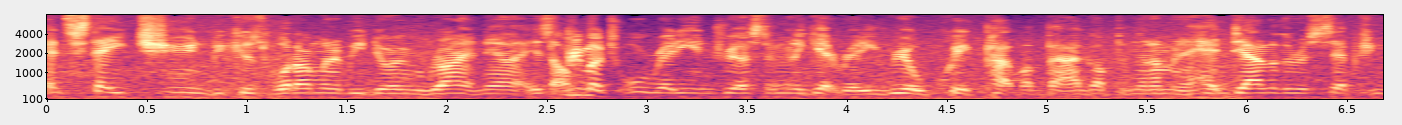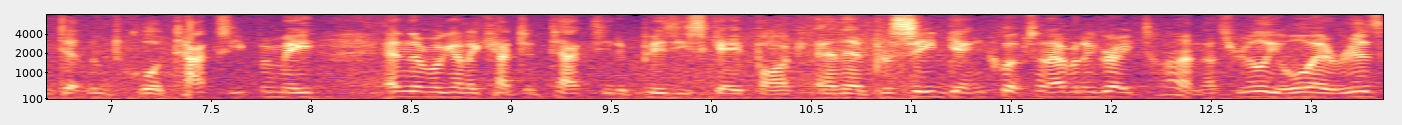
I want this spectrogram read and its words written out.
and stay tuned because what I'm going to be doing right now is I'm pretty much already in dressed I'm going to get ready real quick pack my bag up and then I'm going to head down to the reception get them to call a taxi for me and then we're going to catch a taxi to Pizzey Skate Park and then proceed getting clips and having a great time. That's really all there is.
